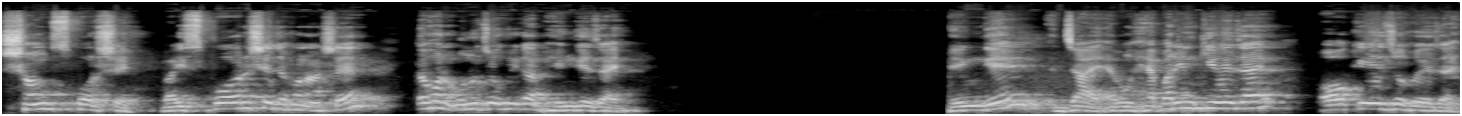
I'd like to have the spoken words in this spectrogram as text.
সংস্পর্শে বা স্পর্শে যখন আসে, তখন অনুচক্রিকা ভেঙ্গে যায়। ভেঙ্গে যায় এবং হ্যাপারিন কি হয়ে যায়? অকেজ হয়ে যায়।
